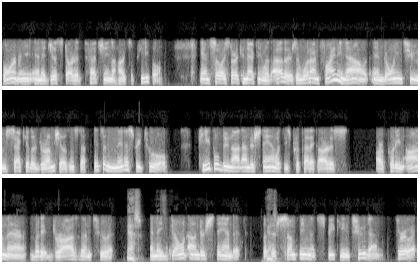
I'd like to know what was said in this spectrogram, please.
for me, and it just started touching the hearts of people. And so I started connecting with others. And what I'm finding out and going to secular drum shows and stuff, it's a ministry tool. People do not understand what these prophetic artists are putting on there, but it draws them to it. Yes. And they don't understand it. but Yes. there's something that's speaking to them through it.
